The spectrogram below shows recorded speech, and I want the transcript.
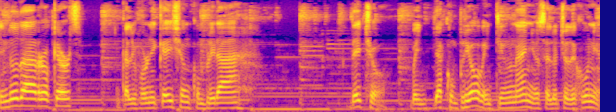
Sin duda, Rockers, Californication cumplirá, de hecho, ya cumplió 21 años el 8 de junio.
